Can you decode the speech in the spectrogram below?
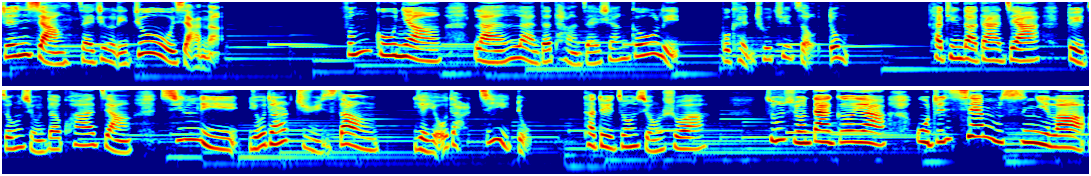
真想在这里住下呢。”风姑娘懒懒地躺在山沟里，不肯出去走动。她听到大家对棕熊的夸奖，心里有点沮丧，也有点嫉妒。她对棕熊说：“棕熊大哥呀，我真羡慕死你了！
